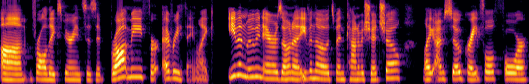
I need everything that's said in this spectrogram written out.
um, for all the experiences it brought me, for everything. Like, even moving to Arizona, even though it's been kind of a shit show, like, I'm so grateful for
